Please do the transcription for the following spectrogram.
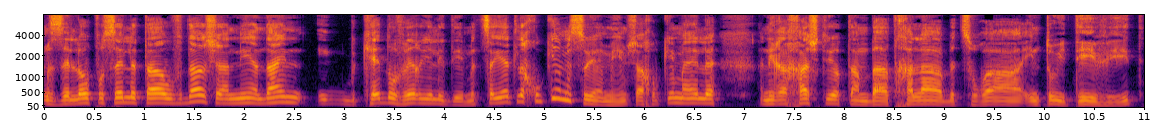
זה לא פוסל את העובדה שאני עדיין כדובר ילידי מציית לחוקים מסוימים, שהחוקים האלה, אני רכשתי אותם בהתחלה בצורה אינטואיטיבית,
